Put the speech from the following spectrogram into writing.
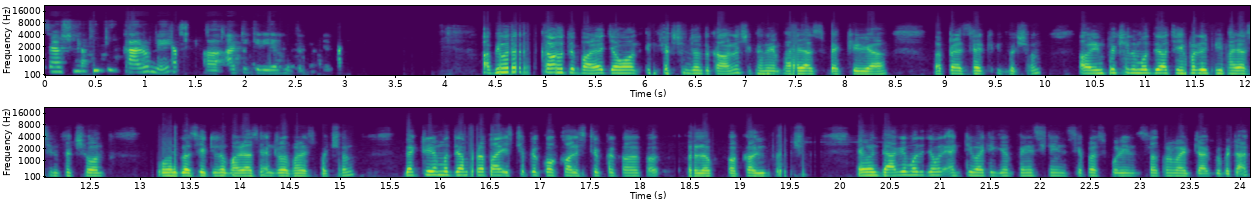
স্যার আসলে কি কি কারণে আর্টিকেরিয়া হতে পারে? বিভিন্ন কারণ হতে পারে যেমন ইনফেকশন জনিত কারণে সেখানে ভাইরাস ব্যাকটেরিয়া বা প্যারাসাইট ইনফেকশন আবার ইনফেকশনের মধ্যে আছে hepatitis B virus infection virus entero virus infection ব্যাকটেরিয়ার মধ্যে আমরা পাই স্ট্রেপ্টোকক্কাল স্ট্রেপ্টোকক্কাল ইনফেকশন এবং দাগের মধ্যে যেমন অ্যান্টিবায়োটিক যেমন পেনিসিলিন সেপ্রাসপোরিন সালফারমাইড ড্রাগ গ্রুপের ড্রাগ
